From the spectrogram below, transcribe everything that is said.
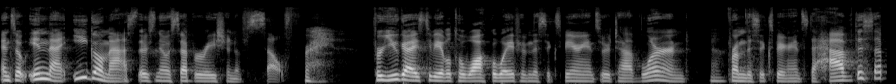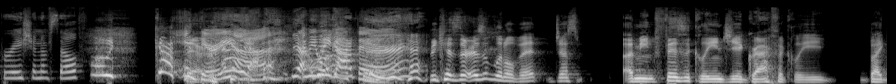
And so in that ego mass, there's no separation of self. Right. For you guys to be able to walk away from this experience or to have learned Yeah. from this experience to have the separation of self. Well, we got In there. theory, yeah. Yeah, I mean, we we got there. because there is a little bit just i mean physically and geographically like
